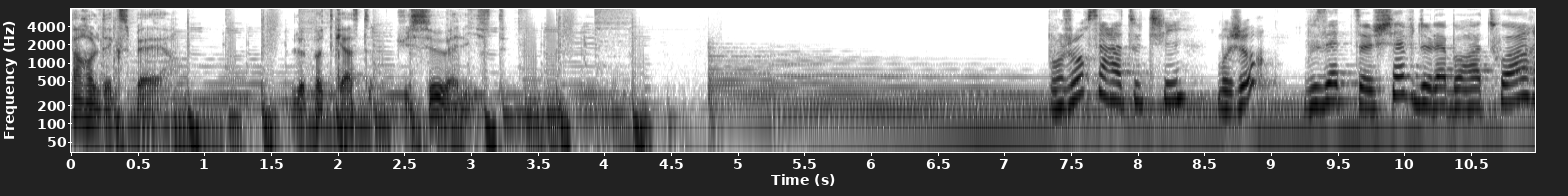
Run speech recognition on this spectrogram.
Parole d'expert, le podcast du CEA List. Bonjour Sarah Tucci. Bonjour. Vous êtes chef de laboratoire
